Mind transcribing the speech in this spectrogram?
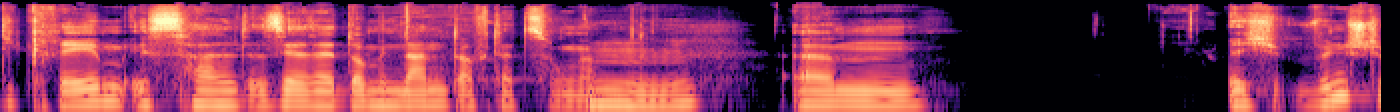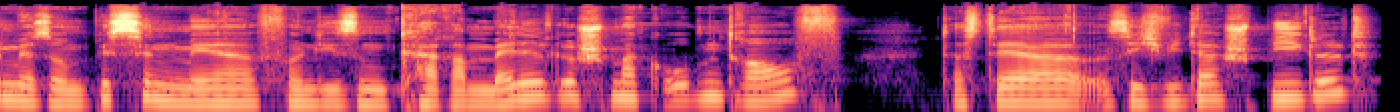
die Creme ist halt sehr, sehr dominant auf der Zunge. Mhm. Ähm, ich wünschte mir so ein bisschen mehr von diesem Karamellgeschmack obendrauf, dass der sich widerspiegelt.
